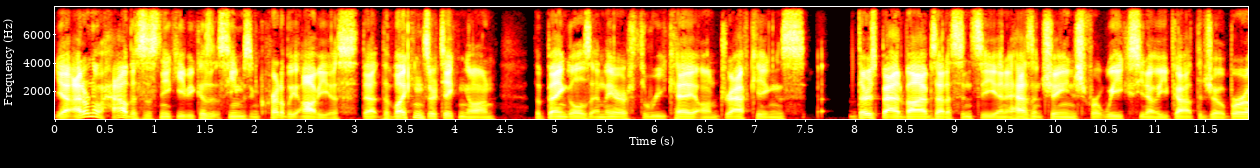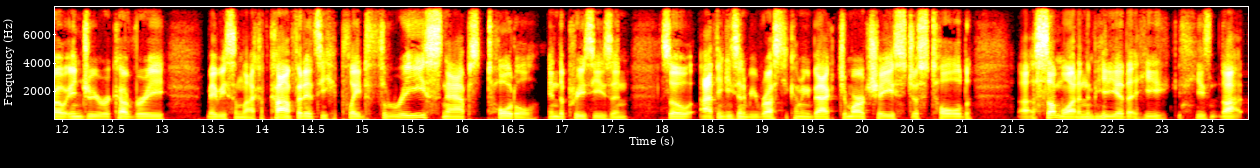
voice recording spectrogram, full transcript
Yeah, I don't know how this is sneaky because it seems incredibly obvious that the Vikings are taking on the Bengals and they are 3K on DraftKings. There's bad vibes out of Cincy and it hasn't changed for weeks. You know, you've got the Joe Burrow injury recovery, maybe some lack of confidence. He played three snaps total in the preseason. So I think he's going to be rusty coming back. Jamar Chase just told uh, someone in the media that he he's not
